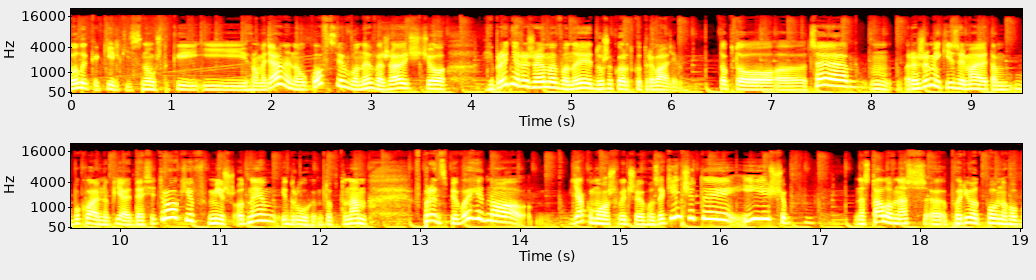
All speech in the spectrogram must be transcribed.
велика кількість знову ж таки і громадян, і науковців вони вважають, що гібридні режими вони дуже короткотривалі. Тобто е, це режим, який займає там буквально 5-10 років між одним і другим. Тобто, нам в принципі вигідно якомога швидше його закінчити, і щоб настало в нас е, період повного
